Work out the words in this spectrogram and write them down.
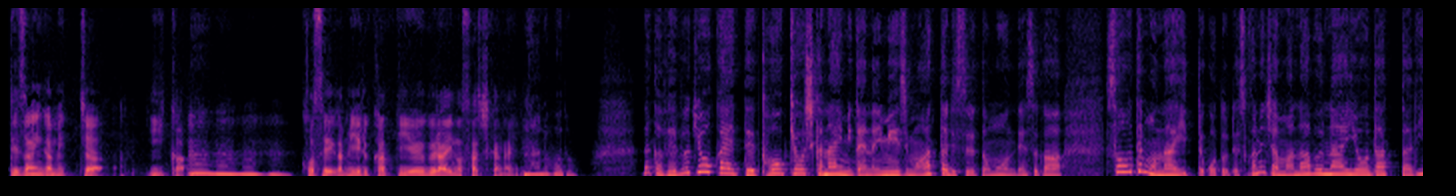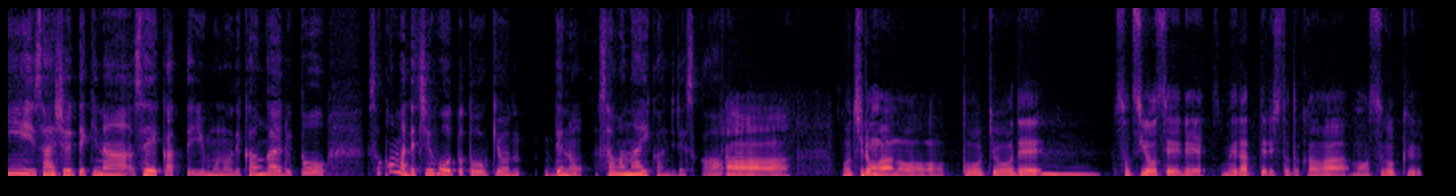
デザインがめっちゃいいか、うんうんうんうん。個性が見えるかっていうぐらいの差しかないです。なるほど。なんかウェブ業界って東京しかないみたいなイメージもあったりすると思うんですが、そうでもないってことですかね？じゃあ学ぶ内容だったり、最終的な成果っていうもので考えると、そこまで地方と東京での差はない感じですか？ああもちろんあの東京でうん。卒業生で目立ってる人とかはもうすごく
